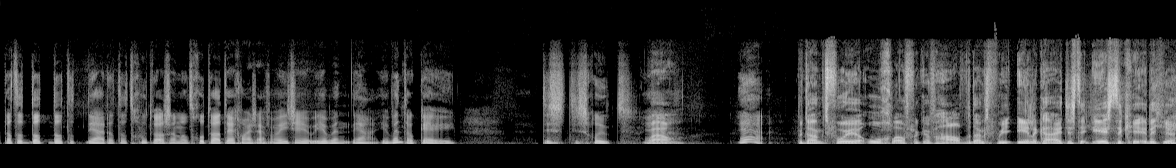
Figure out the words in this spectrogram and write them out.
dat, het, dat, dat, het, ja, dat het goed was. En dat God wel tegen mij zei van, weet je, je bent, ja, je bent oké. Het, is, het is goed. Ja. Wauw. Ja. Bedankt voor je ongelooflijke verhaal. Bedankt voor je eerlijkheid. Het is de eerste keer dat je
